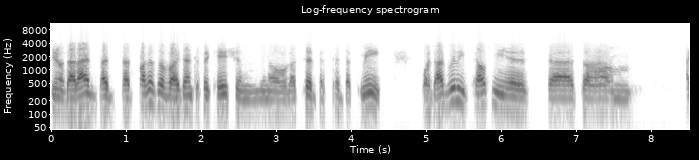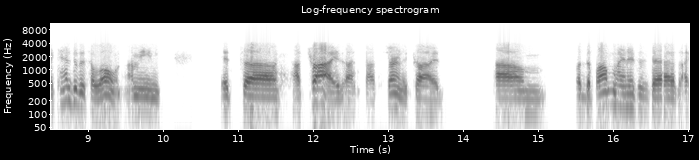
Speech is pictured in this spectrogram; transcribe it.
you know that, I, that that process of identification. You know, that's it. That's it. That's me. What that really tells me is that um, I can't do this alone. I mean, it's uh, I've tried. I've, I've certainly tried. Um, but the bottom line is, is that I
